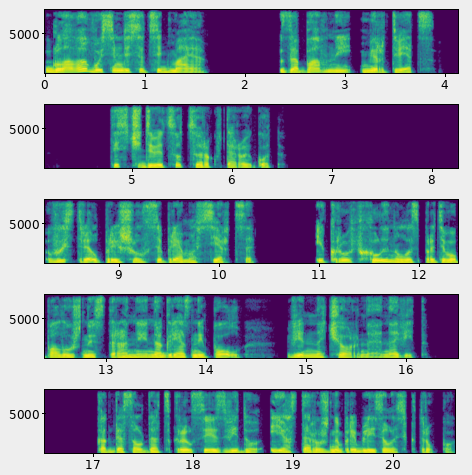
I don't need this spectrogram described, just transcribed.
Глава 87. Забавный мертвец. 1942 год. Выстрел пришелся прямо в сердце, и кровь хлынула с противоположной стороны на грязный пол, винно-черная на вид. Когда солдат скрылся из виду, я осторожно приблизилась к трупу.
